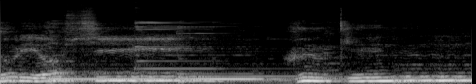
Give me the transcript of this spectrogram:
소리 없이 흐느끼는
